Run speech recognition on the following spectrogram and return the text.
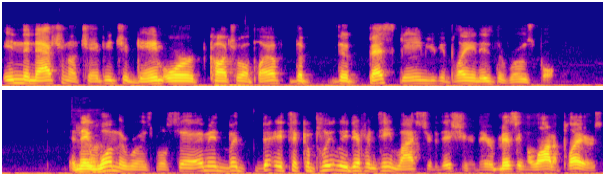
in the national championship game or college football playoff, the the best game you can play in is the Rose Bowl. And yeah. they won the Rose Bowl. So I mean, but it's a completely different team last year to this year. They're missing a lot of players.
